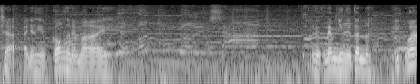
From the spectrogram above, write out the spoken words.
Trời nhân hiệp cốt thôi em ơi. Được nem viên thấy tinh rồi. Ít quá.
